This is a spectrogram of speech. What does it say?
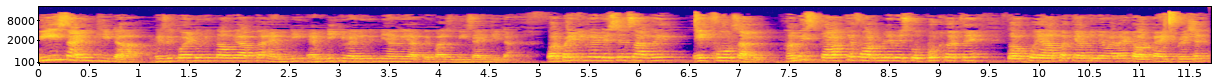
B sine theta is equal to कितना हो गया आपका? एमडी एमडी की वैल्यू कितनी आ गई आपके पास? B sine theta perpendicular distance आ गई, एक फोर्स आ गई। हम इस टॉर्क के फॉर्मूले में इसको पुट करते हैं तो हमको यहाँ पर क्या मिलने वाला है? टॉर्क का एक्सप्रेशन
